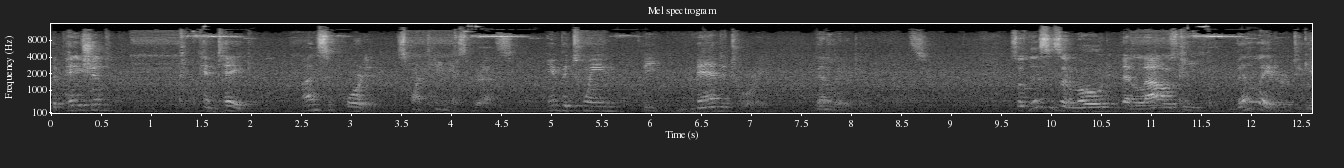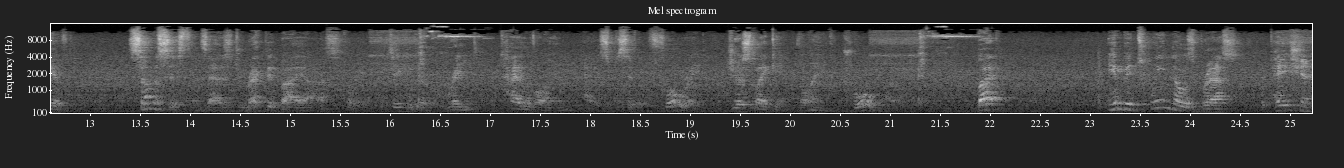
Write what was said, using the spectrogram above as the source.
the patient can take unsupported spontaneous breaths in between the mandatory ventilator breaths. So this is a mode that allows the ventilator to give some assistance as directed by us for a particular rate, tidal volume, at a specific flow rate, just like in volume control mode. But in between those breaths, the patient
